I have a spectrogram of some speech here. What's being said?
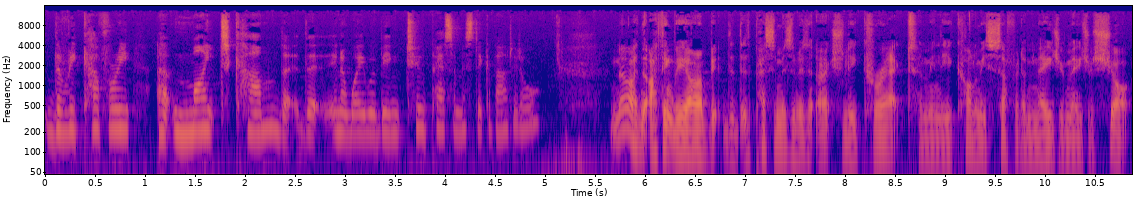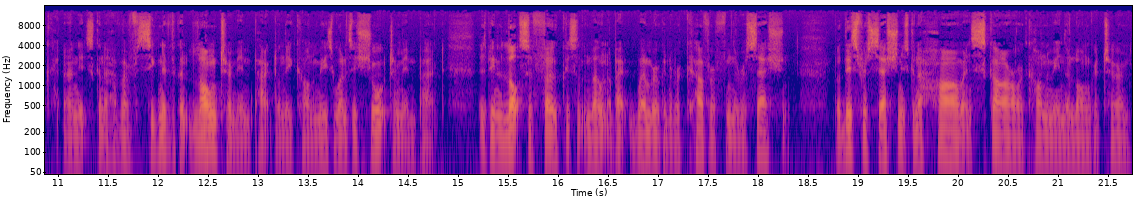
the recovery uh, might come? That, that, in a way we're being too pessimistic about it all? No, I, I think we are. The, the, pessimism is actually correct. I mean, the economy suffered a major, major shock, and it's going to have a significant long-term impact on the economy as well as a short-term impact. There's been lots of focus at the moment about when we're going to recover from the recession, but this recession is going to harm and scar our economy in the longer term.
